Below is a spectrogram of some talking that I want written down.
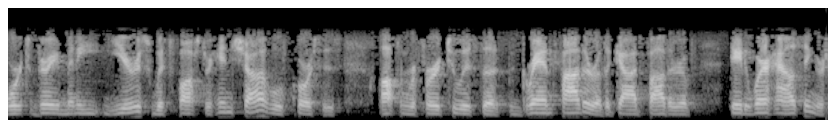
worked very many years with Foster Hinshaw, who of course is often referred to as the grandfather or the godfather of data warehousing or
